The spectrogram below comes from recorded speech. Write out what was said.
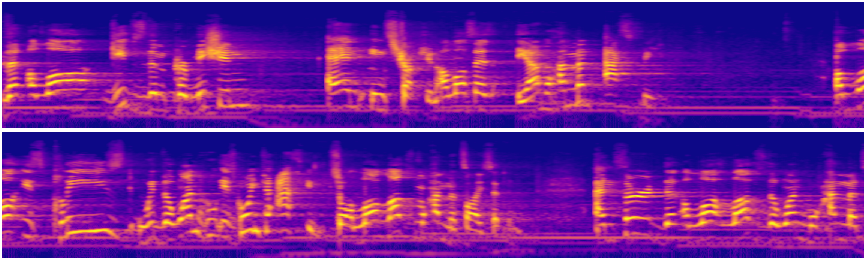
that Allah gives them permission and instruction. Allah says, Ya Muhammad, ask me. Allah is pleased with the one who is going to ask him. So Allah loves Muhammad. And third, that Allah loves the one Muhammad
